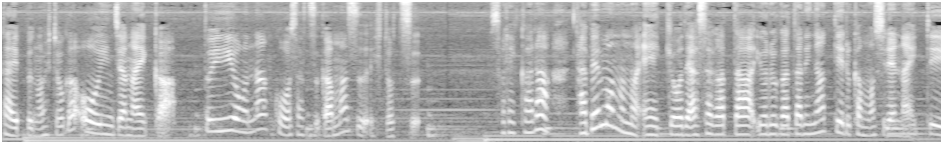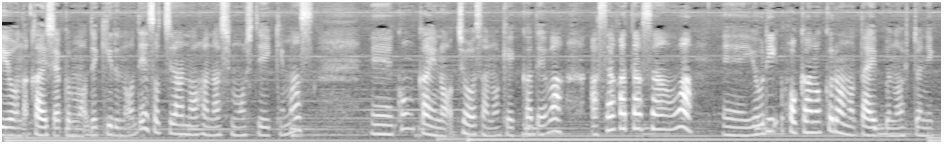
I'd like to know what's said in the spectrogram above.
タイプの人が多いんじゃないかというような考察がまず一つそれから食べ物の影響で朝方夜型になっているかもしれないというような解釈もできるのでそちらのお話もしていきます。えー、今回の調査の結果では朝方さんは、えー、より他の黒のタイプの人に比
